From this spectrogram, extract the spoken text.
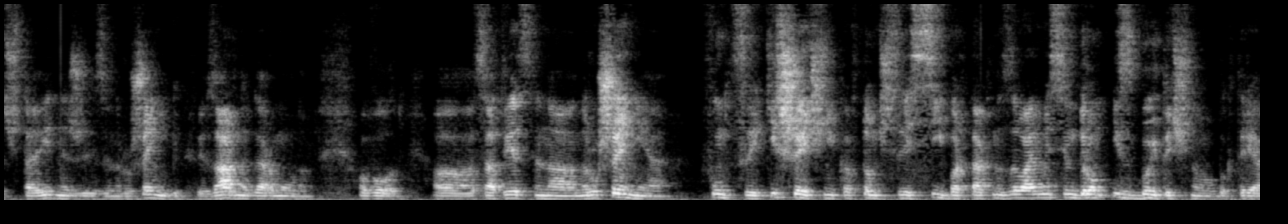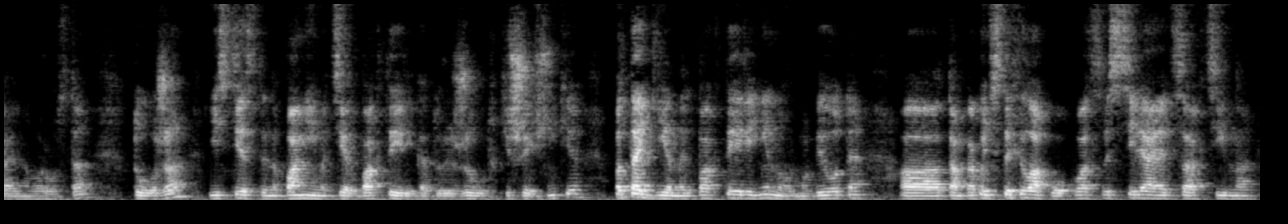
щитовидной железы, нарушение гипофизарных гормонов. Вот. Э, соответственно, нарушение функции кишечника, в том числе СИБОР, так называемый синдром избыточного бактериального роста, тоже, естественно, помимо тех бактерий, которые живут в кишечнике, патогенных бактерий, не нормобиоты, а, там какой-нибудь стафилококк у вас расселяется активно,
